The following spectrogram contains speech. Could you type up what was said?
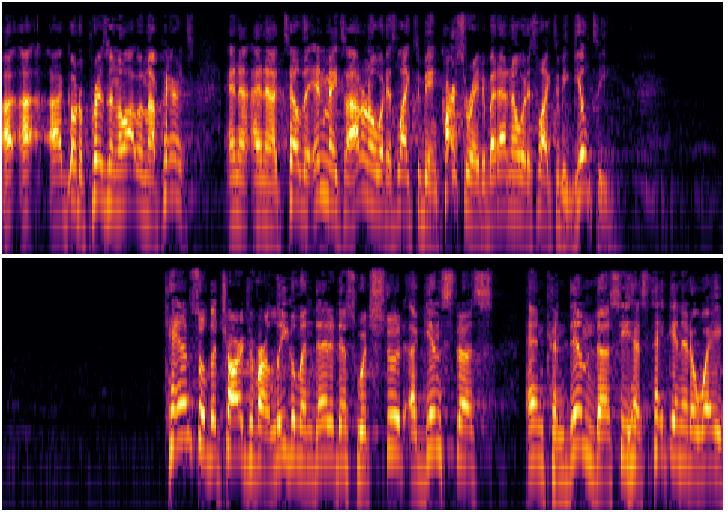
I, I, I, go to prison a lot with my parents, and I, and I tell the inmates, I don't know what it's like to be incarcerated, but I know what it's like to be guilty canceled the charge of our legal indebtedness which stood against us and condemned us, he has taken it away,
